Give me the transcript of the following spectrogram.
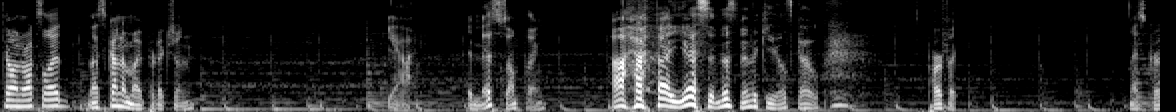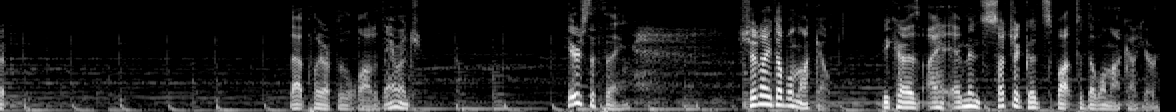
Tailwind Rock Slide, that's kind of my prediction. Yeah, it missed something. Ah, ha ha! yes, it missed Mimikyu, let's go. Perfect. Nice crit. That player does a lot of damage. Here's the thing. Should I double knockout? because I am in such a good spot to double knockout here.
